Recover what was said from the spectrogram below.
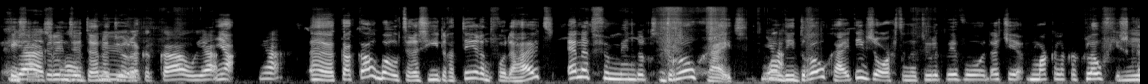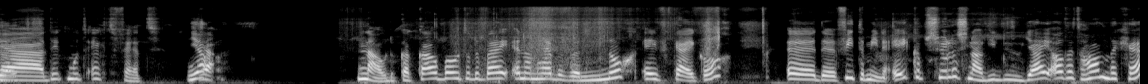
geen Ja, suiker in zit hè, natuurlijk. cacao, ja. Ja. ja. Eh, cacaoboter is hydraterend voor de huid en het vermindert droogheid. Ja. Want die droogheid die zorgt er natuurlijk weer voor dat je makkelijker kloofjes krijgt. Ja, dit moet echt vet. ja. ja. Nou, de cacaoboter erbij. En dan hebben we nog, even kijken hoor. eh, de vitamine E-capsules. Nou, die doe jij altijd handig, hè?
